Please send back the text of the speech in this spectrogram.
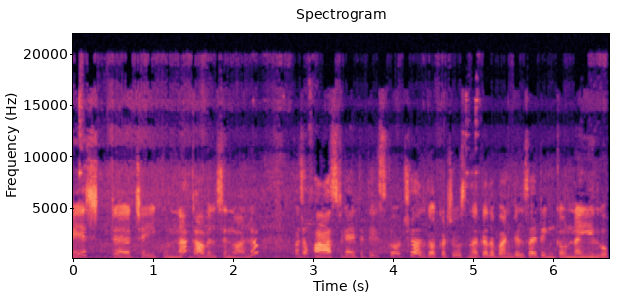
వేస్ట్ uh, చేయకుండా కావాల్సిన వాళ్ళు కొంచెం ఫాస్ట్గా అయితే తీసుకోవచ్చు. అదిగో అక్కడ చూస్తున్నారు కదా బండిల్స్ అయితే ఇంకా ఉన్నాయి. ఇదిగో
